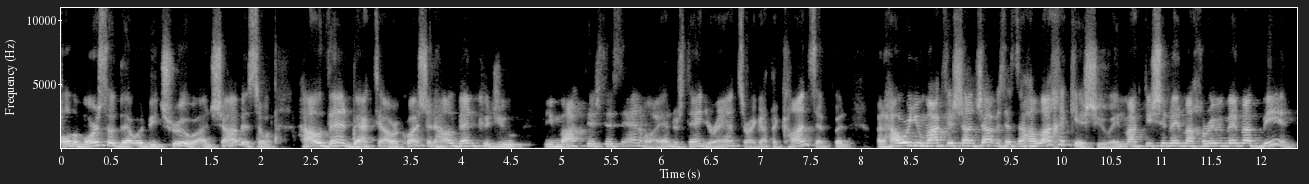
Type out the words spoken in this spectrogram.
all the more so that would be true on Shabbos. So how then, back to our question, how then could you be makdish this animal? I understand your answer. I got the concept, but but how are you makdish on Shabbos? That's a halachic issue. In makdishin vein macharim vein makbin.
